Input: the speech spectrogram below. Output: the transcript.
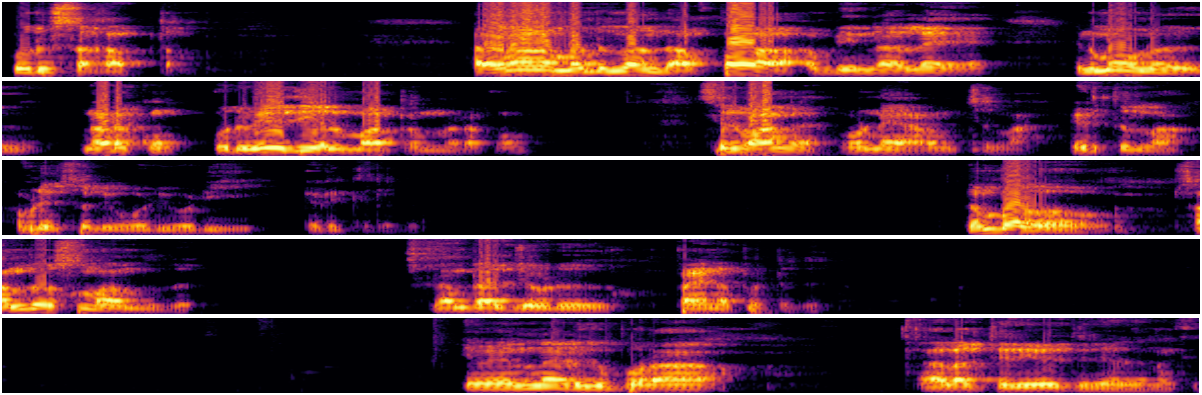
ஒரு சகாப்தம். அதனால் மட்டும்தான் அந்த அப்பா அப்படின்னாலே என்னமோ ஒன்று நடக்கும். ஒரு வேதியியல் மாற்றம் நடக்கும். சரி வாங்க உடனே ஆரம்பிச்சிடலாம் எடுத்துடலாம் அப்படின்னு சொல்லி ஓடி ஓடி எடுக்கிறது. ரொம்ப சந்தோஷமாக இருந்தது. தந்தாஜோடு பயணப்பட்டது. இவன் என்ன எடுக்க போகிறான் அதெல்லாம் தெரியவே தெரியாது எனக்கு.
